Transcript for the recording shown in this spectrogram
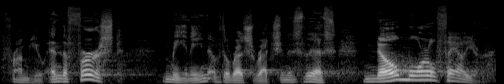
from you. And the first meaning of the resurrection is this no moral failure,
